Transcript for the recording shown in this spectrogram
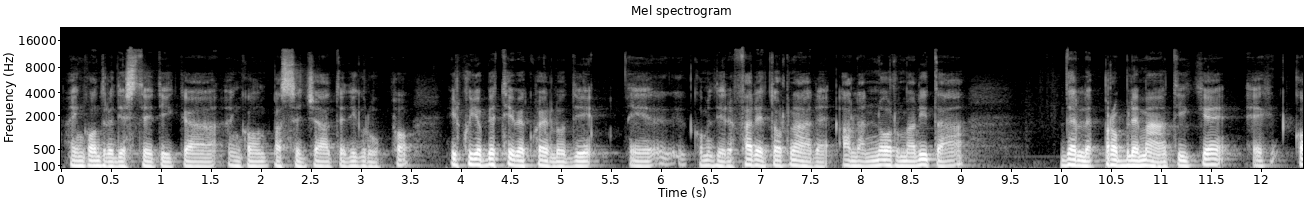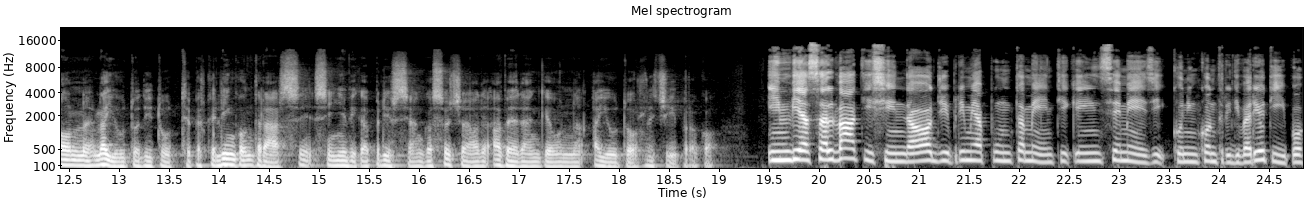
a incontri di estetica, a passeggiate di gruppo, il cui obiettivo è quello di eh, dire, fare tornare alla normalità delle problematiche eh, con l'aiuto di tutti, perché l'incontrarsi significa aprirsi anche al sociale, avere anche un aiuto reciproco. In via Salvati sin da oggi i primi appuntamenti che in sei mesi, con incontri di vario tipo,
